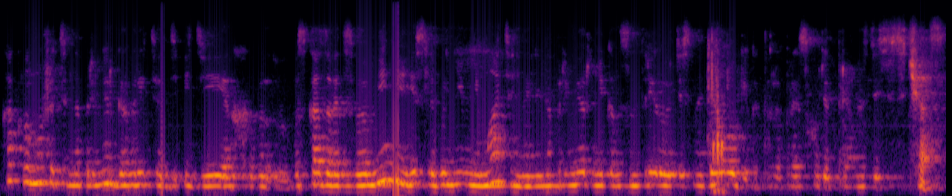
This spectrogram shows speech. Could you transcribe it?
Как вы можете, например, говорить о идеях, высказывать свое мнение, если вы не внимательны или, например, не концентрируетесь на диалоге, который происходит прямо здесь и сейчас?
